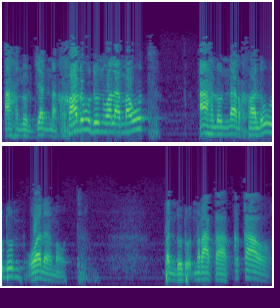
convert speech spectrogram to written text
Ahlul jannah khaludun wala maut. Ahlul nar khaludun wala maut. Penduduk neraka kekal,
